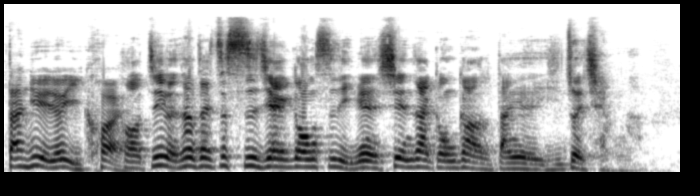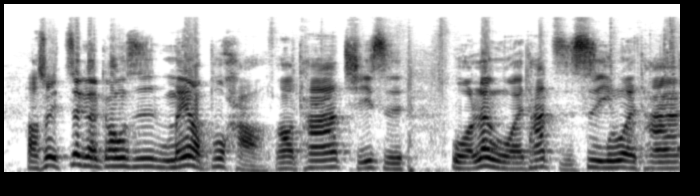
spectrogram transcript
单月就一块。好，基本上在这四间公司里面，现在公告的单月已经最强了。好，所以这个公司没有不好哦，它其实我认为它只是因为它。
